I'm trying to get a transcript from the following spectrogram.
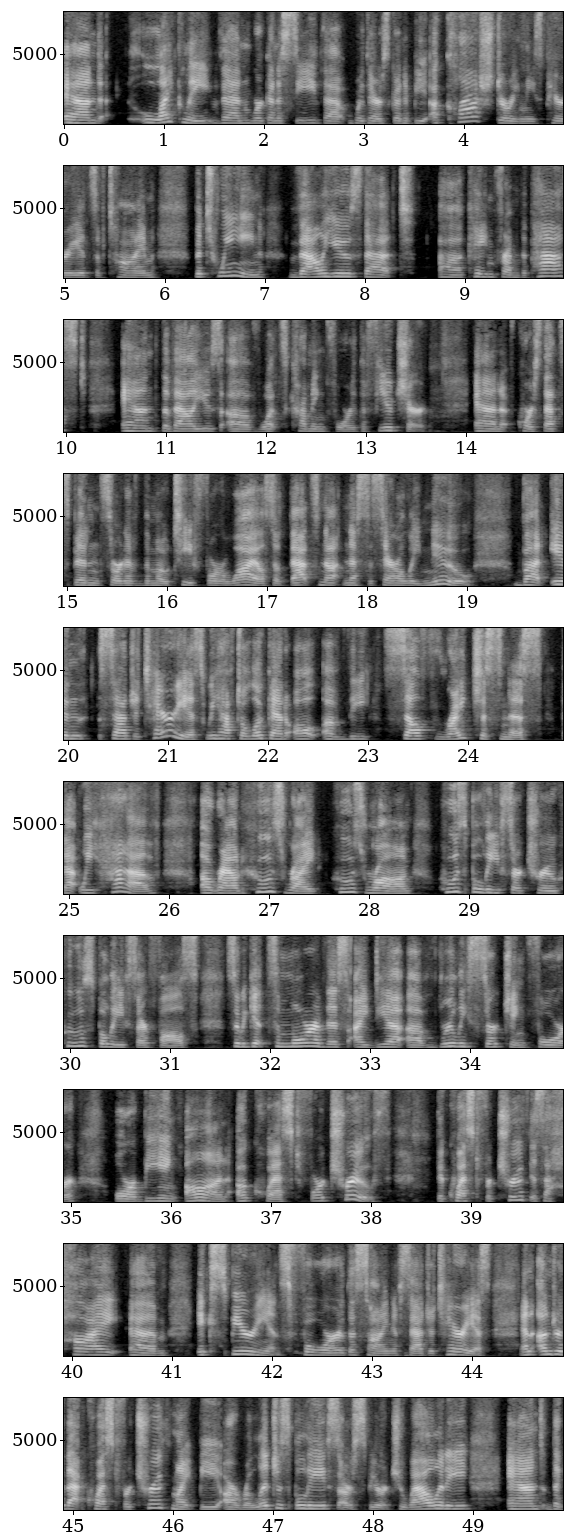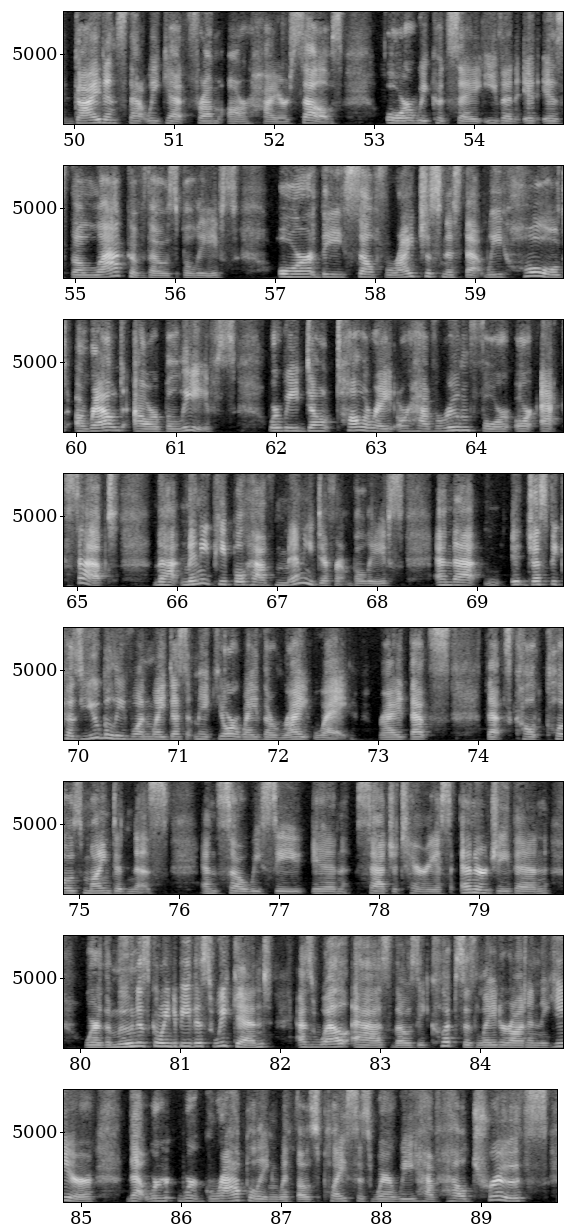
And likely then we're going to see that where there's going to be a clash during these periods of time between values that uh, came from the past and the values of what's coming for the future and of course, that's been sort of the motif for a while. So that's not necessarily new. But in Sagittarius, we have to look at all of the self righteousness that we have around who's right, who's wrong, whose beliefs are true, whose beliefs are false. So we get some more of this idea of really searching for or being on a quest for truth the quest for truth is a high um, experience for the sign of Sagittarius. And under that quest for truth might be our religious beliefs, our spirituality, and the guidance that we get from our higher selves. Or we could say, even it is the lack of those beliefs or the self righteousness that we hold around our beliefs, where we don't tolerate or have room for or accept that many people have many different beliefs, and that it, just because you believe one way doesn't make your way the right way right that's that's called closed-mindedness and so we see in sagittarius energy then where the moon is going to be this weekend as well as those eclipses later on in the year that we're we're grappling with those places where we have held truths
